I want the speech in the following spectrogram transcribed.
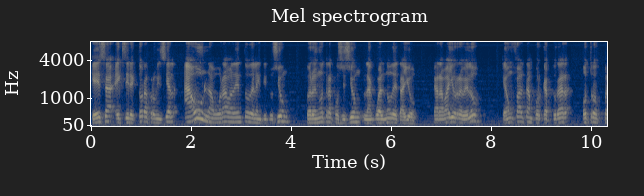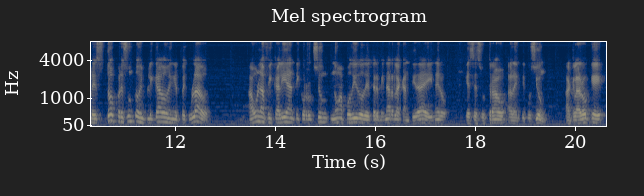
que esa exdirectora provincial aún laboraba dentro de la institución, pero en otra posición, la cual no detalló. Caraballo reveló que aún faltan por capturar otros dos presuntos implicados en el peculado. Aún la Fiscalía Anticorrupción no ha podido determinar la cantidad de dinero que se sustrajo a la institución. Aclaró que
